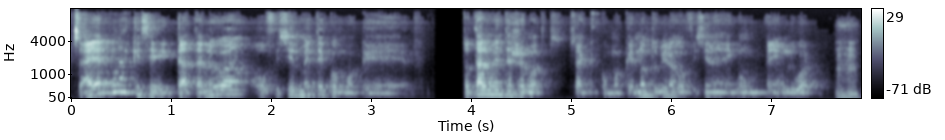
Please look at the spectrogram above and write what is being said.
o sea, hay algunas que se catalogan oficialmente como que totalmente remotos, o sea, que como que no tuvieron oficinas en ningún, en ningún lugar. Ujú.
